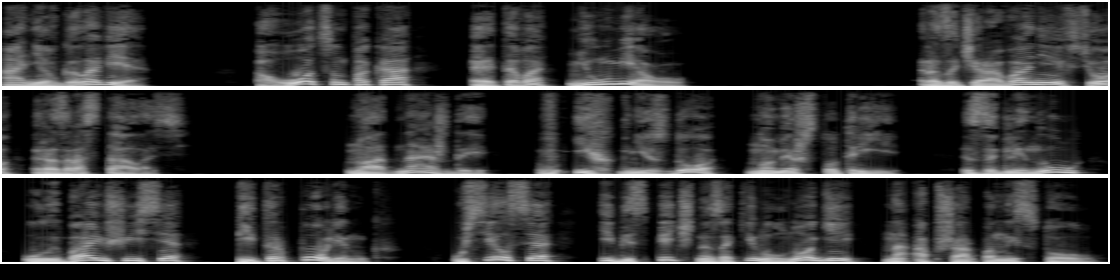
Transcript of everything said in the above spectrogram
а не в голове. А Уотсон пока этого не умел. Разочарование все разрасталось. Но однажды в их гнездо номер 103 заглянул улыбающийся Питер Полинг, уселся и беспечно закинул ноги на обшарпанный стол.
